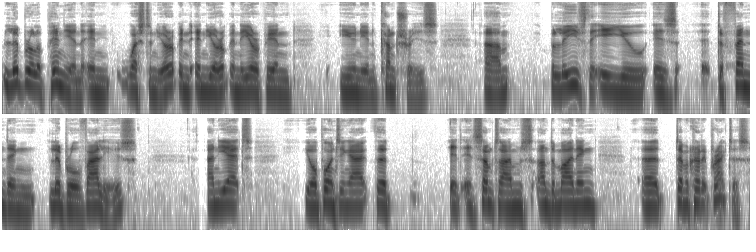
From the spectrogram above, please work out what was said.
liberal opinion in Western Europe, in, in Europe, in the European Union countries, um, believes the EU is defending liberal values, and yet you're pointing out that it, it's sometimes undermining uh, democratic practice.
